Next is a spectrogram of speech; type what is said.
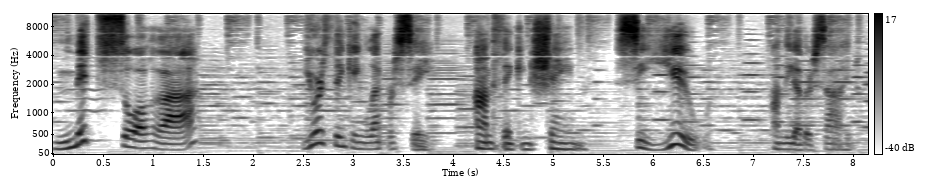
Metzora you're thinking leprosy. I'm thinking shame. See you on the other side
